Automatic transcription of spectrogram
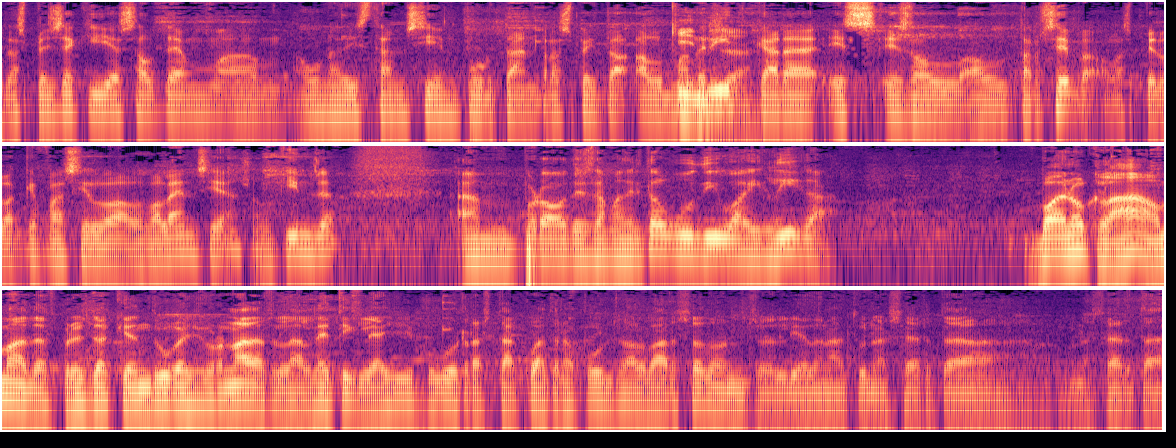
després aquí ja saltem a, a una distància important respecte al 15. Madrid, que ara és, és el, el tercer, a l'espera que faci el, el València, són 15, um, però des de Madrid algú diu ai Liga. Bueno, clar, home, després de que en dues jornades l'Atlètic li hagi pogut restar 4 punts al Barça, doncs li ha donat una certa, una certa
